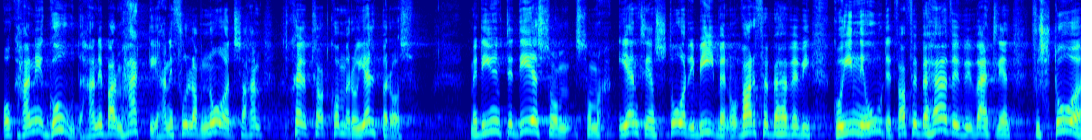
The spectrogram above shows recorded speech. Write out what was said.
Och han är god, han är barmhärtig, han är full av nåd så han självklart kommer och hjälper oss. Men det är ju inte det som, som egentligen står i Bibeln. Och varför behöver vi gå in i ordet? Varför behöver vi verkligen förstå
